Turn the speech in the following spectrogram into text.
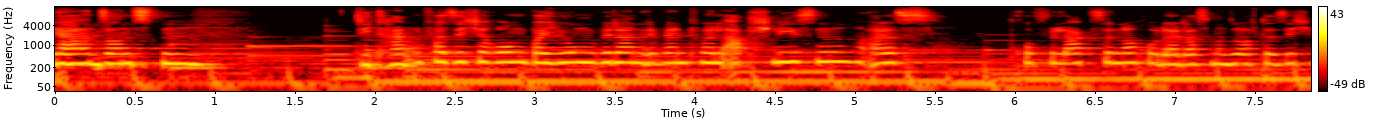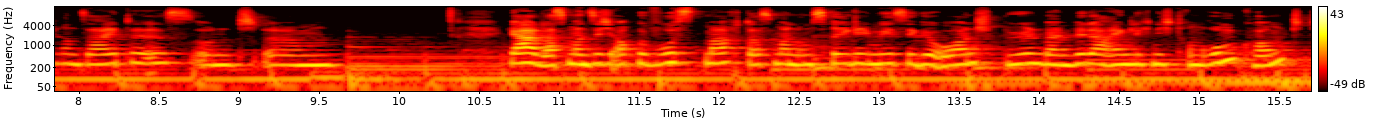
ja, ansonsten die Krankenversicherung bei jungen Widdern eventuell abschließen als Prophylaxe noch oder dass man so auf der sicheren Seite ist und ähm, ja, dass man sich auch bewusst macht, dass man ums regelmäßige Ohrenspülen beim Widder eigentlich nicht drum rumkommt,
